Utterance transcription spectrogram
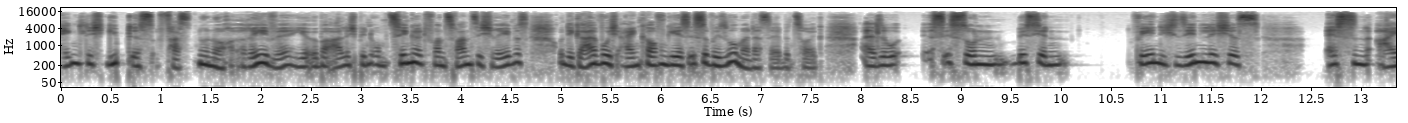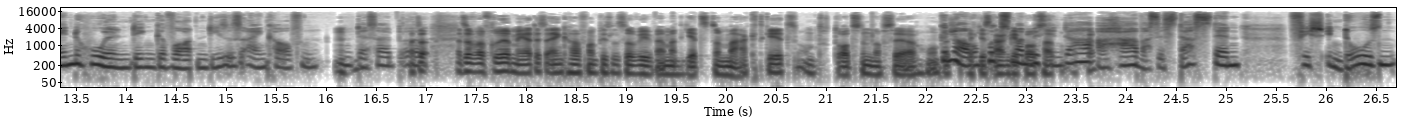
eigentlich gibt es fast nur noch Rewe hier überall. Ich bin umzingelt von 20 Reves und egal wo ich einkaufen gehe, es ist sowieso immer dasselbe Zeug. Also es ist so ein bisschen wenig sinnliches Essen einholen Ding geworden, dieses Einkaufen. Und deshalb, äh, Also, also war früher mehr das Einkaufen ein bisschen so, wie wenn man jetzt zum Markt geht und trotzdem noch sehr genau, unterschiedliches guckst mal ein Angebot bisschen hat. da, aha, was ist das denn? Fisch in Dosen,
